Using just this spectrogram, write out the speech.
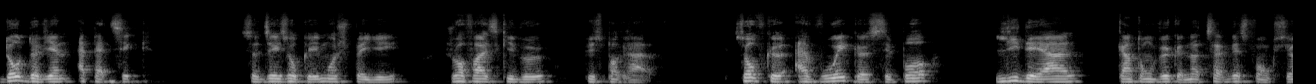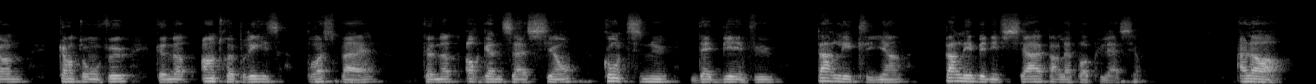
d'autres deviennent apathiques, se disent OK, moi je suis payé, je vais faire ce qu'il veut, puis c'est pas grave. Sauf que avouer que c'est pas l'idéal quand on veut que notre service fonctionne, quand on veut que notre entreprise prospère, que notre organisation continue d'être bien vue par les clients, par les bénéficiaires, par la population. Alors,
